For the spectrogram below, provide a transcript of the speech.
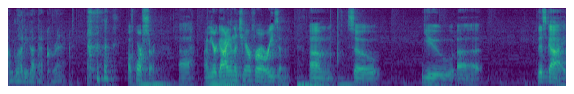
I'm glad you got that correct. of course, sir. Uh, I'm your guy in the chair for a reason. Um, so, you, uh, this guy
